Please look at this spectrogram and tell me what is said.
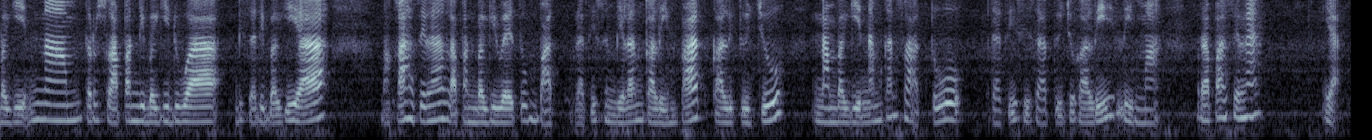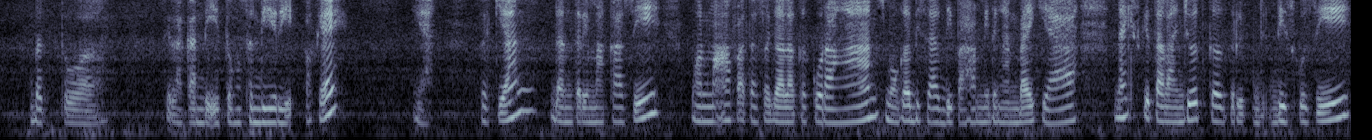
bagi 6, terus 8 dibagi 2, bisa dibagi ya maka hasilnya 8 bagi 2 itu 4 berarti 9 kali 4 kali 7 6 bagi 6 kan 1 berarti sisa 7 kali 5 berapa hasilnya? ya betul silahkan dihitung sendiri oke okay? ya Sekian dan terima kasih. Mohon maaf atas segala kekurangan. Semoga bisa dipahami dengan baik ya. Next kita lanjut ke grup diskusi.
